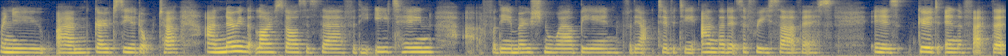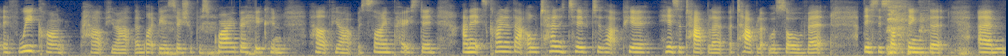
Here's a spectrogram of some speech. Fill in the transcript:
when you um, go to see a doctor, and knowing that Lifestyles is there for the eating, uh, for the emotional well-being, for the activity, and that it's a free service is good in the fact that if we can't help you out, there might be a social prescriber who can help you out with signposting, and it's kind of that alternative to that pure here's a tablet, a tablet will solve it. This is something that um,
